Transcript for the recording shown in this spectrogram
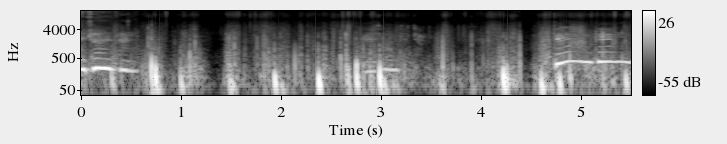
레전산. 레전드 장 뜬뜬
